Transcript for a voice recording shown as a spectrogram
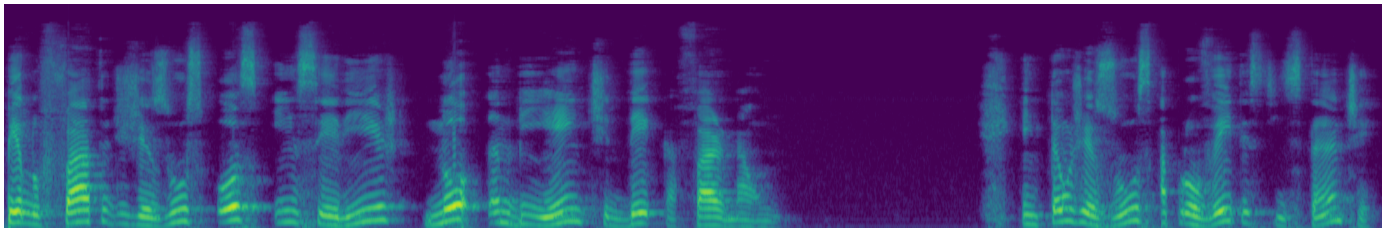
pelo fato de Jesus os inserir no ambiente de Cafarnaum. Então Jesus aproveita este instante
